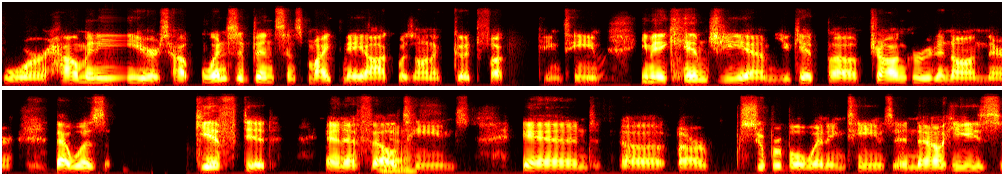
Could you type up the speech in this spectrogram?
for how many years? How when's it been since Mike Mayock was on a good fucking team? You make him GM. You get uh, Jon Gruden on there that was gifted NFL Yes. teams and uh, our Super Bowl winning teams, and now he's.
